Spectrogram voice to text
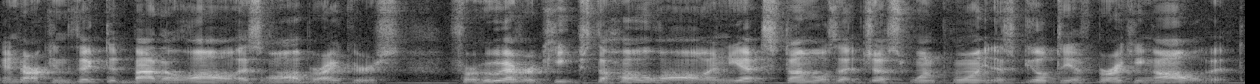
and are convicted by the law as lawbreakers. For whoever keeps the whole law and yet stumbles at just one point is guilty of breaking all of it.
